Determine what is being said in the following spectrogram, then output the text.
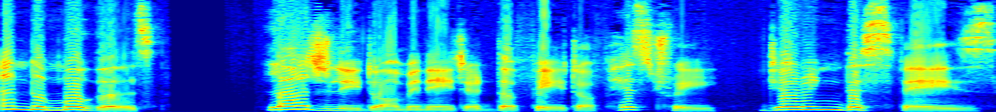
and the Mughals largely dominated the fate of history during this phase.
